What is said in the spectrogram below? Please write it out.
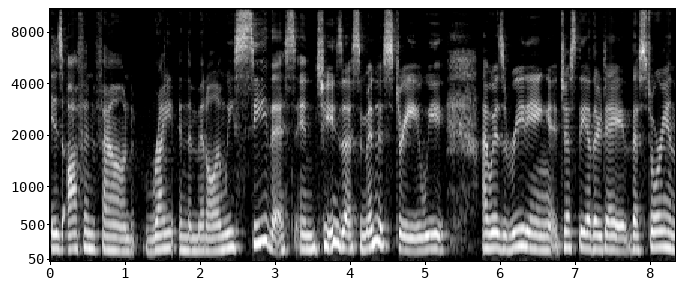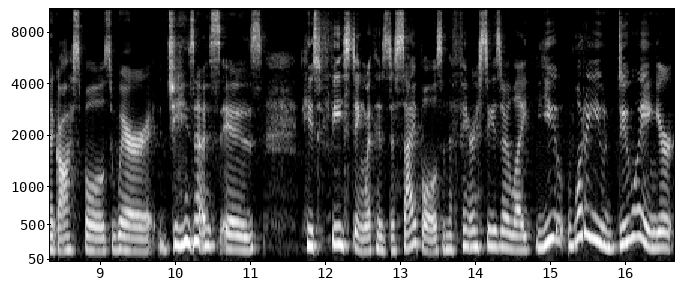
is often found right in the middle and we see this in Jesus ministry we I was reading just the other day the story in the gospels where Jesus is he's feasting with his disciples and the Pharisees are like you what are you doing you're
